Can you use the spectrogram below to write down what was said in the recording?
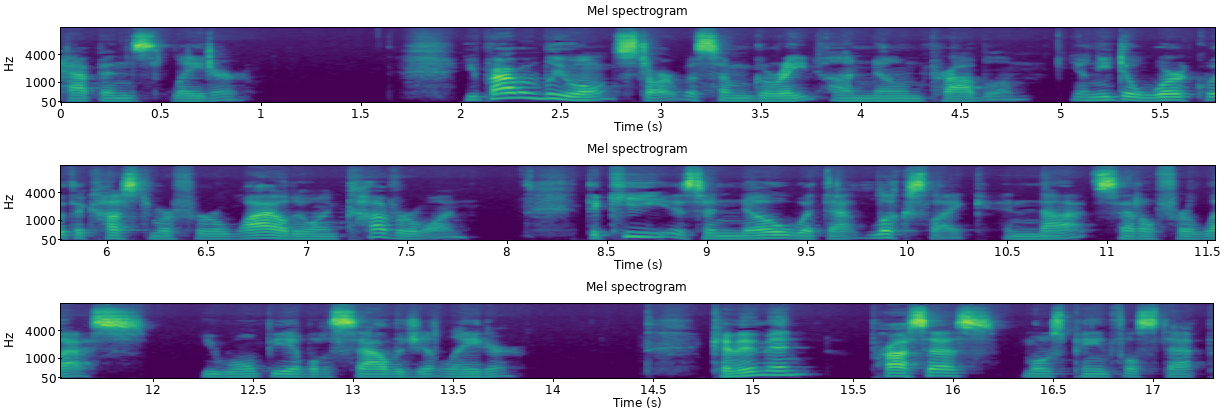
happens later. You probably won't start with some great unknown problem. You'll need to work with a customer for a while to uncover one. The key is to know what that looks like and not settle for less. You won't be able to salvage it later. Commitment, process, most painful step.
